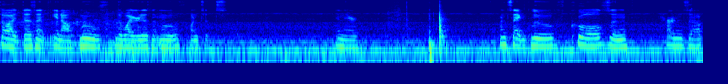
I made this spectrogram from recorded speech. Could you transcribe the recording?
So it doesn't, you know, move, the wire doesn't move once it's in there. Once that glue cools and hardens up.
